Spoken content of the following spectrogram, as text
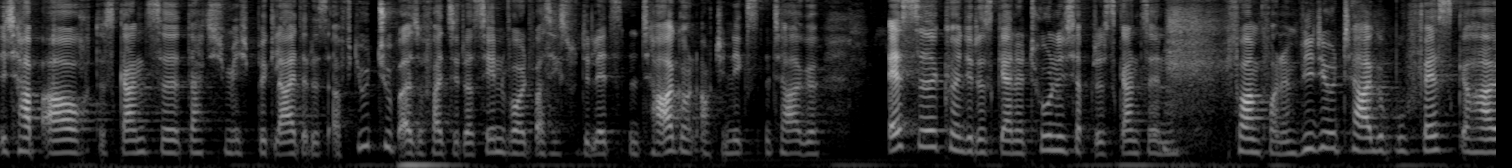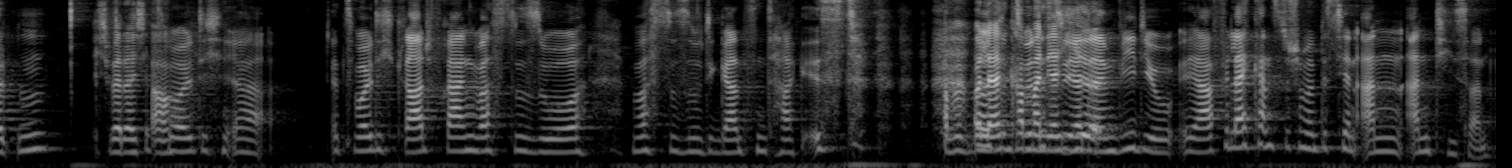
Ich habe auch das Ganze, dachte ich mir, ich begleite das auf YouTube. Also falls ihr das sehen wollt, was ich so die letzten Tage und auch die nächsten Tage esse, könnt ihr das gerne tun. Ich habe das Ganze in Form von einem Videotagebuch festgehalten. Ich werde euch Jetzt auch wollte ich, ja, jetzt wollte ich gerade fragen, was du so, was du so den ganzen Tag isst. Aber vielleicht kann man ja hier dein Video, ja, vielleicht kannst du schon mal ein bisschen an, anteasern.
